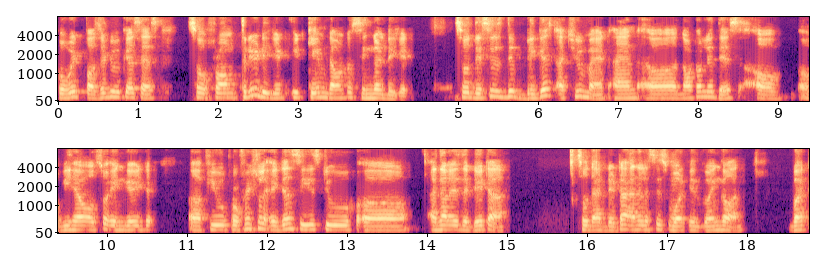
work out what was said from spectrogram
COVID positive cases, so from three digit, it came down to single digit. So this is the biggest achievement, and uh, not only this, uh, uh we have also engaged a few professional agencies to uh, analyze the data. So that data analysis work is going on but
